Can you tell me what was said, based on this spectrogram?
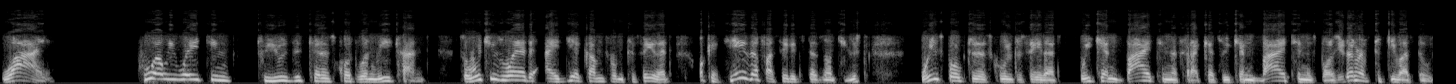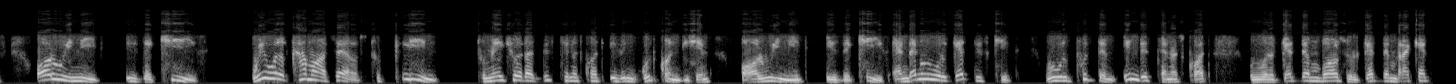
Why? Who are we waiting to use this tennis court when we can't? So which is where the idea comes from to say that, okay, here's a facility that's not used. We spoke to the school to say that we can buy tennis rackets, we can buy tennis balls. You don't have to give us those. All we need is the keys. We will come ourselves to clean, to make sure that this tennis court is in good condition. All we need is the keys. And then we will get these kids. We will put them in this tennis court. We will get them balls. We'll get them rackets.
